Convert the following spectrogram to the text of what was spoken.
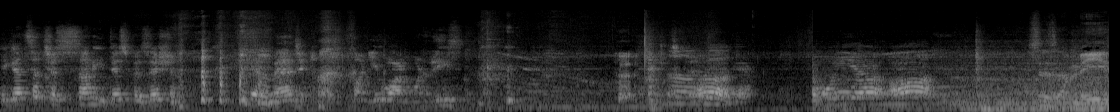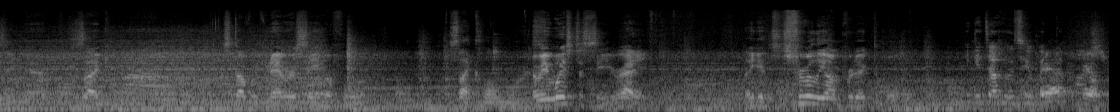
You got such a sunny disposition. Can't imagine how fun you are in one of these. Oh, We are off. This is amazing, man. This is like wow. stuff we've never seen before. It's like Clone Wars. And we wish to see, right? Like it's truly unpredictable. You can tell who's who by Yeah, the I feel- posture.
